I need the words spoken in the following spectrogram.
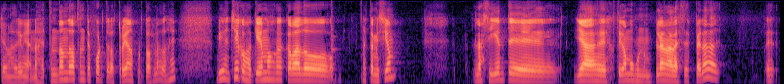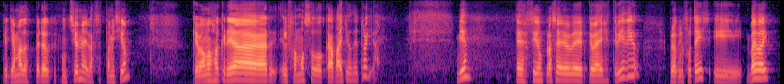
Que madre mía, nos están dando bastante fuerte los troyanos por todos lados, ¿eh? Bien, chicos, aquí hemos acabado esta misión. La siguiente ya es, digamos, un plan a la desesperada, eh, que llamado Espero que funcione, la sexta misión. Que vamos a crear el famoso caballo de Troya. Bien, ha sido un placer ver que veáis este vídeo. Espero que lo disfrutéis y bye bye.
